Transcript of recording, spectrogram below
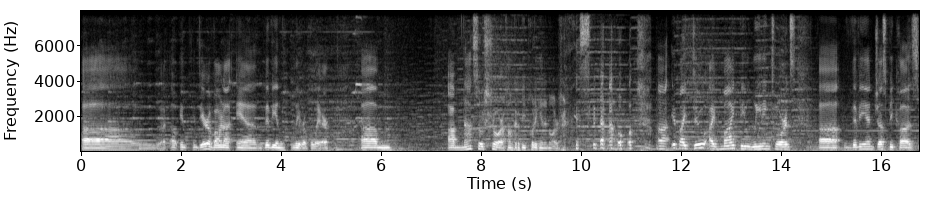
uh, oh, Indira Varma and Vivien Lyra Blair. Um, I'm not so sure if I'm going to be putting in an order for this now. Uh, if I do, I might be leaning towards uh, Vivien just because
